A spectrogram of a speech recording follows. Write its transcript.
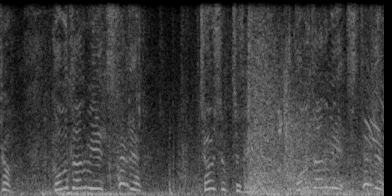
Çavuşum komutanımı yetiştirdim. Çavuşum tüfeği. Komutanımı yetiştirdim.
